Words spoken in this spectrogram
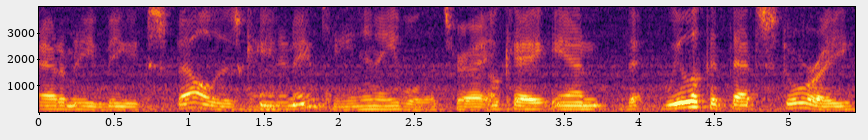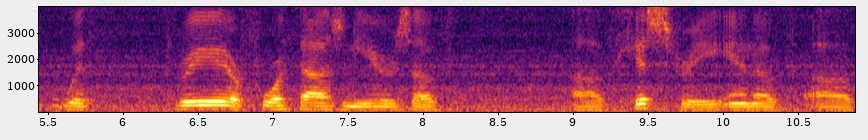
Adam and Eve being expelled is Cain and Abel. Cain and Abel. That's right. Okay, and th- we look at that story with three or four thousand years of of history and of, of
